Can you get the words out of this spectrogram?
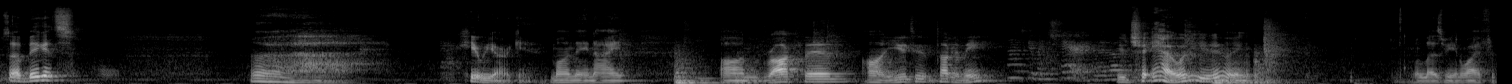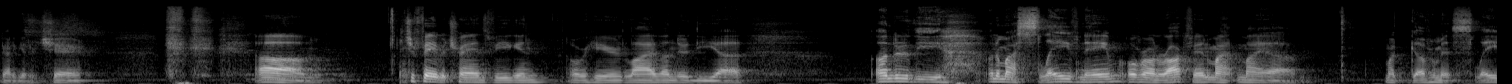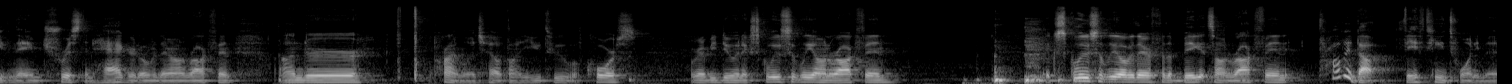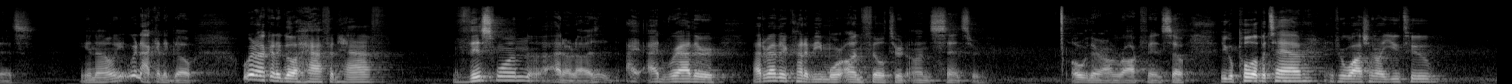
What's up, bigots? here we are again, Monday night on Rokfin, on YouTube. Talking to me? Your chair? Yeah, what are you doing? My lesbian wife forgot to get her chair. um, it's your favorite trans vegan over here, live under the uh, under the under my slave name over on Rokfin. My my uh, my government slave name Tristan Haggard over there on Rokfin under Primal Edge Health on YouTube, of course. We're gonna be doing exclusively on Rokfin, exclusively over there for the bigots on Rokfin. Probably about 15, 20 minutes. You know, we're not gonna go, we're not gonna go half and half. This one, I don't know. I, I'd rather, I'd rather kind of be more unfiltered, uncensored over there on Rokfin. So you can pull up a tab if you're watching on YouTube.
